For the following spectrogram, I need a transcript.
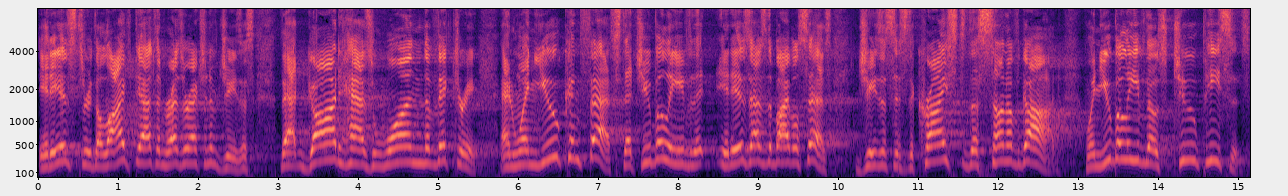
It is through the life, death, and resurrection of Jesus that God has won the victory. And when you confess that you believe that it is as the Bible says, Jesus is the Christ, the Son of God, when you believe those two pieces,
